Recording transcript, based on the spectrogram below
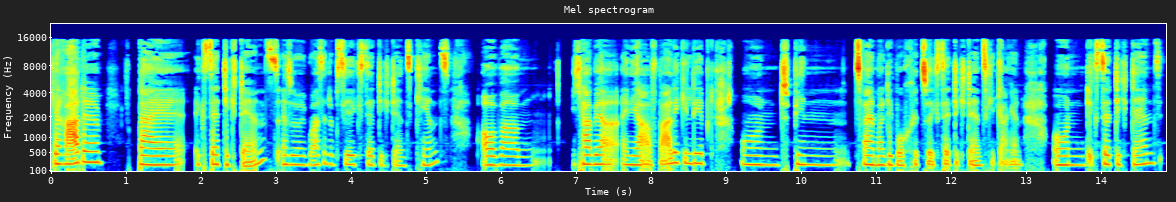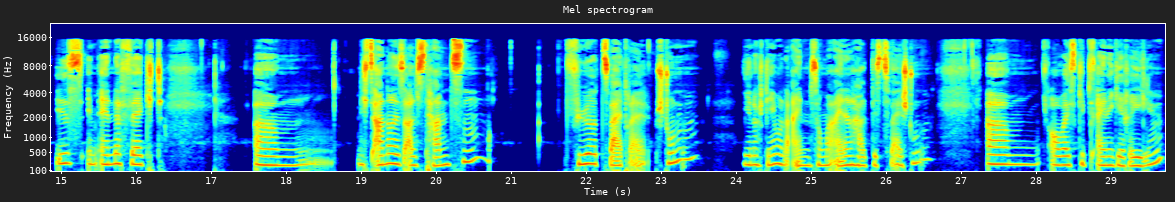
Gerade bei Ecstatic Dance, also ich weiß nicht, ob ihr Ecstatic Dance kennt, aber ähm, ich habe ja ein Jahr auf Bali gelebt und bin zweimal die Woche zu Ecstatic Dance gegangen. Und Ecstatic Dance ist im Endeffekt ähm, nichts anderes als Tanzen für zwei, drei Stunden je nachdem, oder ein, sagen wir eineinhalb bis zwei Stunden. Ähm, aber es gibt einige Regeln.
